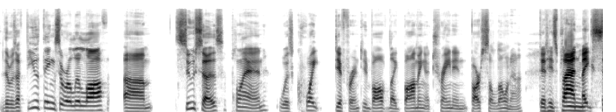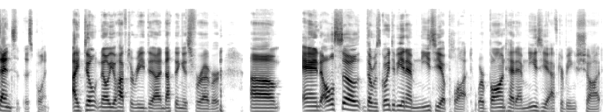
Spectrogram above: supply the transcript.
There was a few things that were a little off. Um, Sousa's plan was quite different, involved like bombing a train in Barcelona. Did his plan make sense at this point? I don't know. You'll have to read uh, Nothing is Forever. um, and also, there was going to be an amnesia plot where Bond had amnesia after being shot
